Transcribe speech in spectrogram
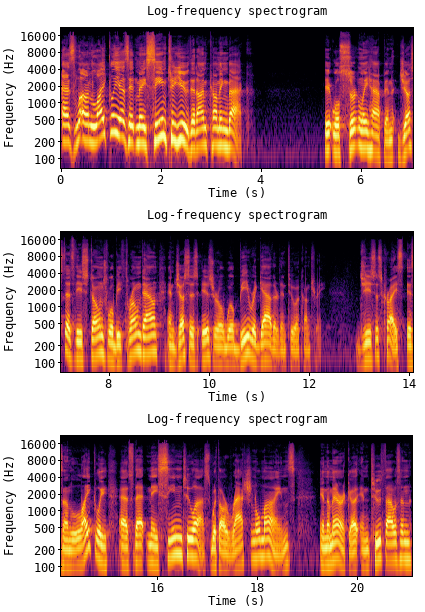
as unlikely as it may seem to you that I'm coming back, it will certainly happen just as these stones will be thrown down and just as Israel will be regathered into a country. Jesus Christ is unlikely as that may seem to us with our rational minds in America in 2000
